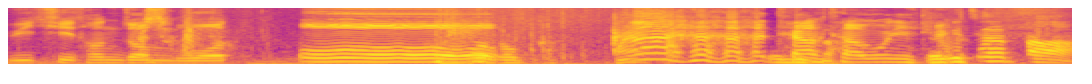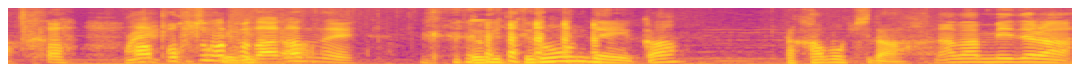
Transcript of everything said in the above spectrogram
위치 선점 무엇? 오오오오 어, 아 대학 다곤이. 여기 찾았다. 아 복숭아표. 나갔네 여기 들어온 데일까? 자 가봅시다. 나만 믿으라.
